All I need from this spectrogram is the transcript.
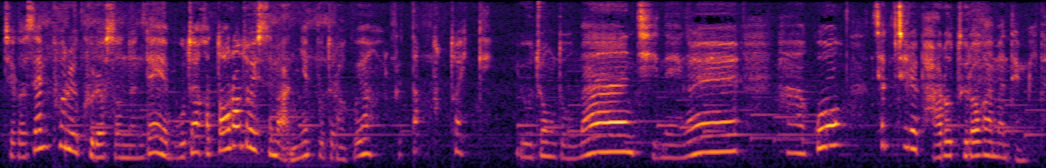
제가 샘플을 그렸었는데 모자가 떨어져 있으면 안 예쁘더라고요. 이렇게 딱 붙어있게. 이 정도만 진행을 하고 색칠을 바로 들어가면 됩니다.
